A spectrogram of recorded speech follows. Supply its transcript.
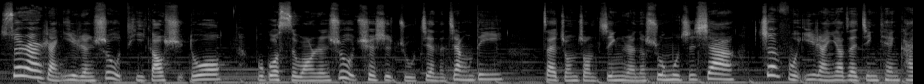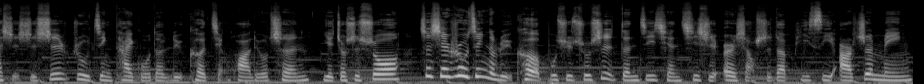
虽然染疫人数提高许多，不过死亡人数却是逐渐的降低。在种种惊人的数目之下，政府依然要在今天开始实施入境泰国的旅客简化流程。也就是说，这些入境的旅客不需出示登机前七十二小时的 PCR 证明，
